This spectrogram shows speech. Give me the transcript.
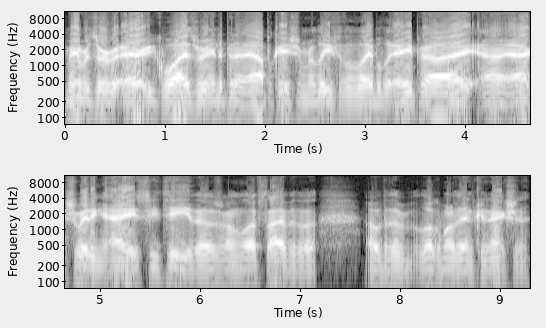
main reserve air equalizer, independent application relief for the label, the API, uh, actuating ACT. Those are on the left side of the, of the locomotive end connection.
